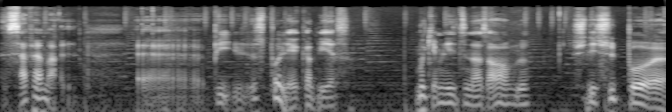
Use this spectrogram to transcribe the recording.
Ça fait mal. Euh, Puis, c'est pas laid comme pièce. Moi qui aime les dinosaures, là, je suis déçu de pas, euh,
